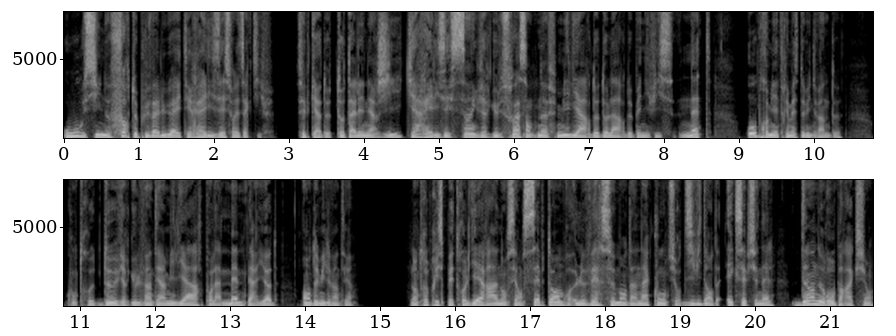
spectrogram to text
ou si une forte plus-value a été réalisée sur les actifs. C'est le cas de Total Energy qui a réalisé 5,69 milliards de dollars de bénéfices nets au premier trimestre 2022 contre 2,21 milliards pour la même période en 2021. L'entreprise pétrolière a annoncé en septembre le versement d'un acompte sur dividende exceptionnel d'un euro par action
